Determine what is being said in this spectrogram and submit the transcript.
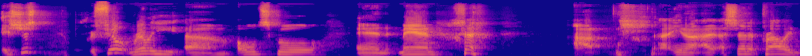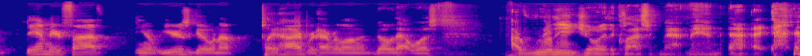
It's just, it felt really um, old school. And man, I, you know, I, I said it probably damn near five, you know, years ago when I played hybrid, however long ago that was. I really enjoy the classic map, man. I, I,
